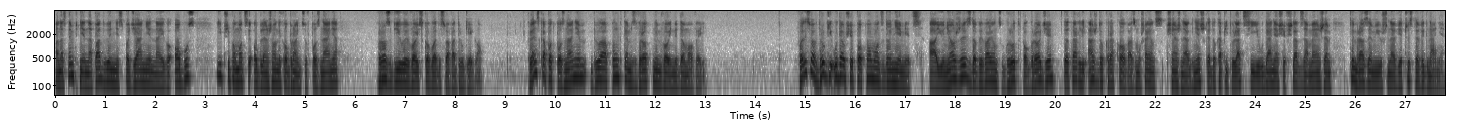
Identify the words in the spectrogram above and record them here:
a następnie napadły niespodzianie na jego obóz i przy pomocy oblężonych obrońców Poznania rozbiły wojsko Władysława II. Klęska pod Poznaniem była punktem zwrotnym wojny domowej. Władysław II udał się po pomoc do Niemiec, a juniorzy, zdobywając gród po grodzie, dotarli aż do Krakowa, zmuszając księżnę Agnieszkę do kapitulacji i udania się w ślad za mężem, tym razem już na wieczyste wygnanie.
